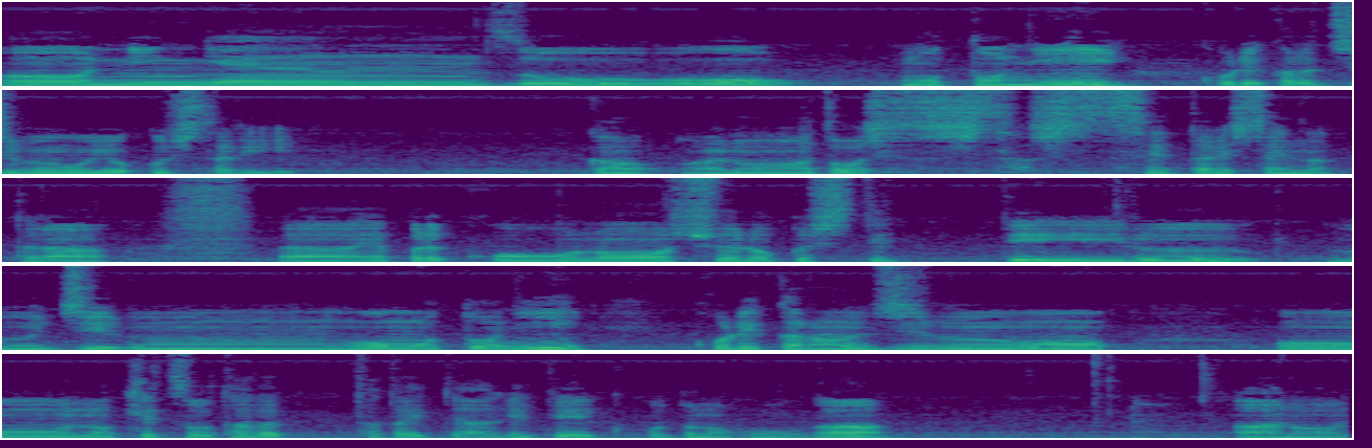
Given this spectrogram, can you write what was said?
人間像をもとに、これから自分を良くしたり、が、あの、後押しさせたりしたいんだったら、あやっぱりこの収録してっている自分をもとに、これからの自分をのケツをたた叩いてあげていくことの方が、あの、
